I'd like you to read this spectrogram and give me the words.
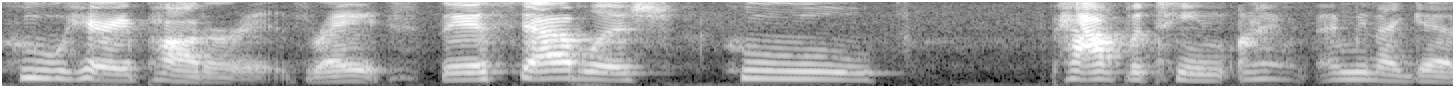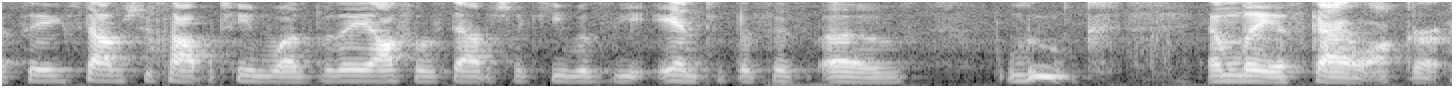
who Harry Potter is, right? They established who Palpatine. I, I mean, I guess they established who Palpatine was, but they also established like he was the antithesis of Luke and Leia Skywalker.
